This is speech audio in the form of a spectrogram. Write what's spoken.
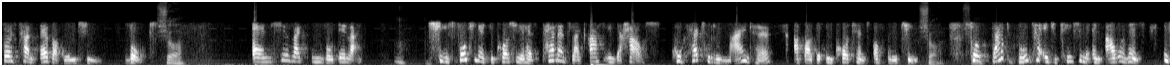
first time ever going to vote. Sure. And she's like, Mvotela. She is fortunate because she has parents like us in the house who had to remind her about the importance of voting. Sure. So that voter education and awareness is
